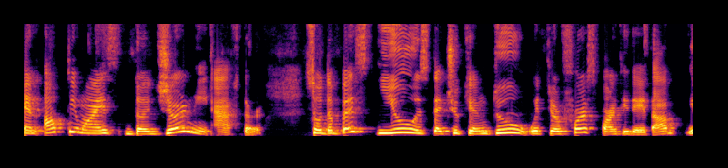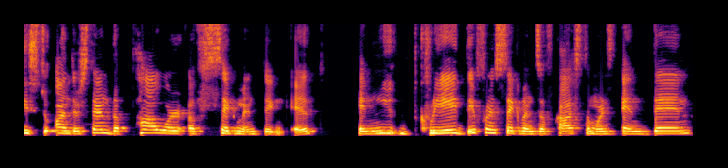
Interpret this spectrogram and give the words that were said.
and optimize the journey after. So the best use that you can do with your first party data is to understand the power of segmenting it and you create different segments of customers and then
